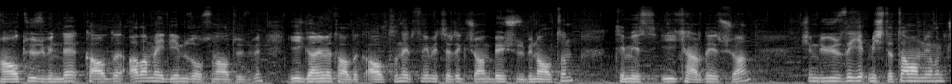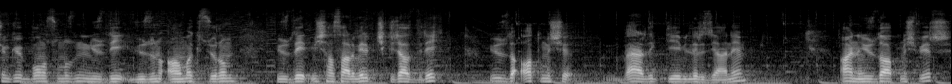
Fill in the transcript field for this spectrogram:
600 binde kaldı. Adam hediyemiz olsun 600 bin. İyi ganimet aldık. Altın hepsini bitirdik. Şu an 500 bin altın. Temiz. iyi kardayız şu an. Şimdi %70'te tamamlayalım çünkü bonusumuzun %100'ünü almak istiyorum. %70 hasar verip çıkacağız direkt. %60'ı verdik diyebiliriz yani. Aynen %61,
